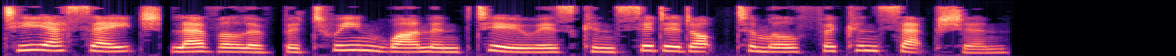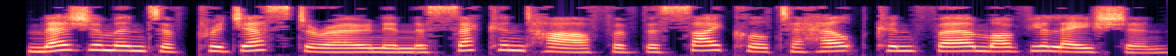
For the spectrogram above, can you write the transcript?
TSH level of between 1 and 2 is considered optimal for conception measurement of progesterone in the second half of the cycle to help confirm ovulation.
